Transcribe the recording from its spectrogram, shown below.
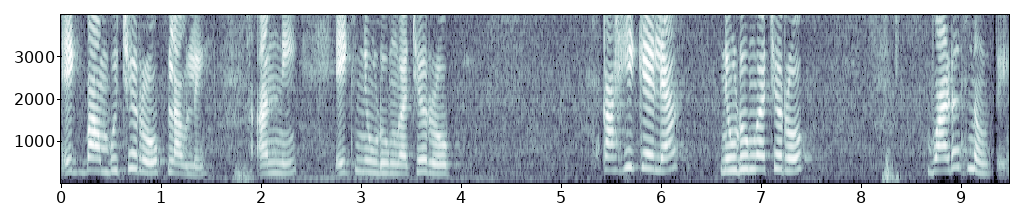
एक बांबूचे रोप लावले आणि एक निवडुंगाचे रोप. काही केल्या निवडुंगाचे रोप वाढत नव्हते.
